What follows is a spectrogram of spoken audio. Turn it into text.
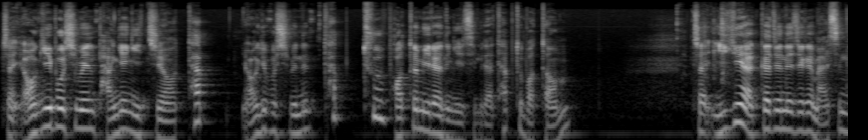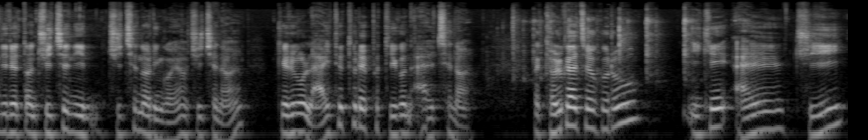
자, 여기 보시면 방향이 있죠. 탑, 여기 보시면은 탑 투 버텀이라는 게 있습니다. 탑 투 버텀. 자, 이게 아까 전에 제가 말씀드렸던 G 채널, G 채널인 거예요. G 채널. 그리고 라이트 투 레프트 이건 R 채널. 그러니까 결과적으로 이게 R, G,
